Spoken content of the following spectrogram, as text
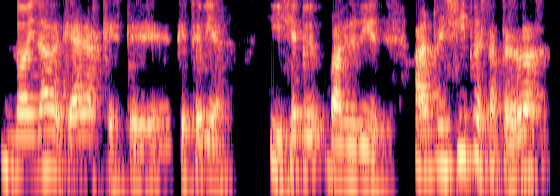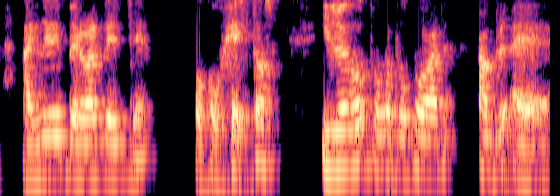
no hay nada que hagas que esté, que esté bien y siempre va a agredir. Al principio estas personas agreden verbalmente o con gestos y luego poco a poco van eh,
